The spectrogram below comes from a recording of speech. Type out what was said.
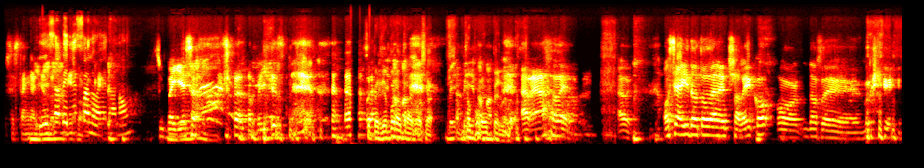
se está Y engañando. esa a sí misma, belleza no porque era, ¿no? Su belleza, la belleza. Se perdió por otra cosa, Be- no por el pelo. A ver, a ver, a ver. O se ha ido toda en el chaleco, o no sé, porque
